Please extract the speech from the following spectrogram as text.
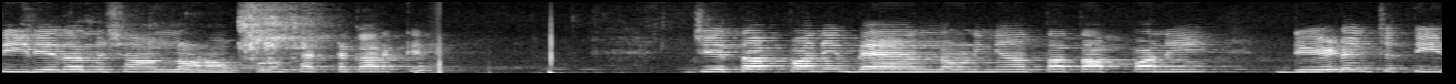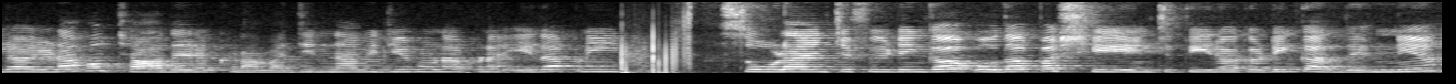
ਤੀਰੇ ਦਾ ਨਿਸ਼ਾਨ ਲਾਉਣਾ ਉੱਪਰੋਂ ਸੈੱਟ ਕਰਕੇ। ਜੇ ਤਾਂ ਆਪਾਂ ਨੇ ਬੈਨ ਲਾਉਣੀ ਆ ਤਾਂ ਤਾਂ ਆਪਾਂ ਨੇ 1.5 ਇੰਚ ਤੀਰਾ ਜਿਹੜਾ ਉਹ ਜ਼ਿਆਦਾ ਰੱਖਣਾ ਵਾ, ਜਿੰਨਾ ਵੀ ਜੇ ਹੁਣ ਆਪਣਾ, ਇਹਦਾ ਆਪਣੀ 16 ਇੰਚ ਫਿਟਿੰਗ ਆ, ਉਹਦਾ ਆਪਾਂ 6 ਇੰਚ ਤੀਰਾ ਕਟਿੰਗ ਕਰਦੇ ਹੁੰਨੇ ਆ।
